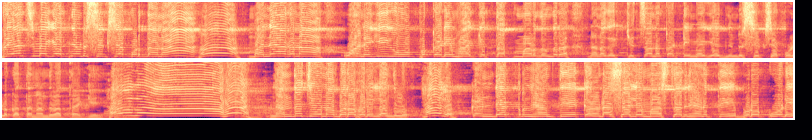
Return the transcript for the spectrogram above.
ಬ್ರಾಂಚ್ ಮ್ಯಾಗ ಎದ್ ನೋಡಿ ಶಿಕ್ಷೆ ಕೊಡ್ತಾನ? ಮನ್ಯಾಗ ನಾ ಒಣಗಿಗೆ ಉಪ್ಪು ಕಡಿಮೆ ಹಾಕಿ ತಪ್ಪು ಮಾಡ್ದಂದ್ರ ನನಗ ಕಿಚನ್ ಕಟ್ಟಿ ಮ್ಯಾಗ ಎದ್ ನಿಂಡು ಶಿಕ್ಷೆ ಕೊಡ್ಲಕತ್ತಾನ ಅಂದ್ರ ಹೌದಾ. ನಂದು ಜೀವನ ಬರಬರಿಲ್ಲ ಅಂದ್ಳು. ಹೌದು. ಕಂಡಕ್ಟರ್ನ ಹೆಂಡತಿ ಕನ್ನಡ ಶಾಲೆ ಮಾಸ್ತರ್ನ ಹೆಂಡತಿ ಇಬ್ಬರು ಕೂಡಿ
